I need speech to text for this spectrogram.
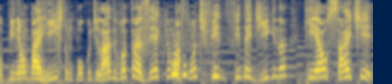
opinião bairrista um pouco de lado e vou trazer aqui uma fonte fidedigna que é o site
